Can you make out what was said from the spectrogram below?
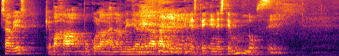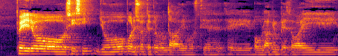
¿sabes? Que baja un poco la, la media de edad también en este, en este mundo. Sí. Pero sí, sí, yo por eso te preguntaba, digo, hostia, eh, Paula que empezó ahí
